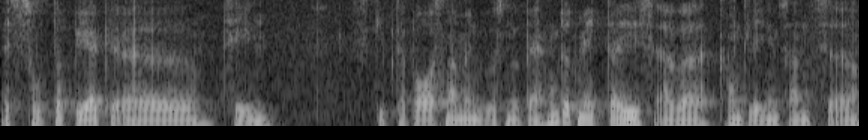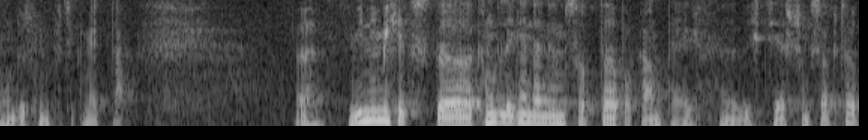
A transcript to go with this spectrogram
als Soterberg äh, zählen gibt ein paar Ausnahmen, wo es nur bei 100 Meter ist, aber grundlegend sind es 150 Meter. Äh, wie nehme ich jetzt äh, grundlegend an dem SOTA-Programm teil? Äh, wie ich zuerst schon gesagt habe,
